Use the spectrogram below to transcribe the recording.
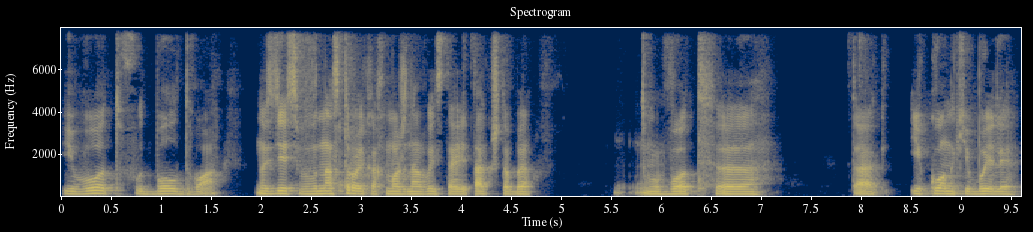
и вот Футбол 2. Но здесь в настройках можно выставить так, чтобы вот э, так иконки были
